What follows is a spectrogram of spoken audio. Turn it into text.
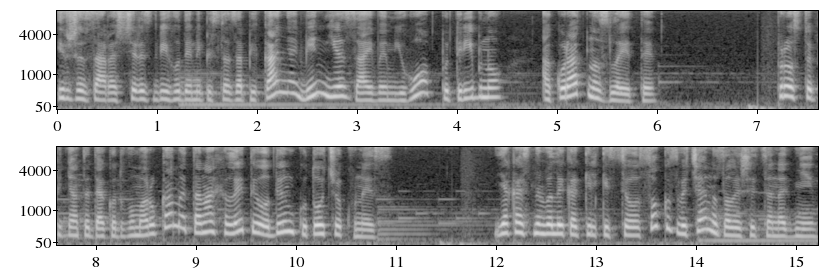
І вже зараз, через 2 години після запікання, він є зайвим. Його потрібно акуратно злити. Просто підняти деко двома руками та нахилити один куточок вниз. Якась невелика кількість цього соку, звичайно, залишиться на дні.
